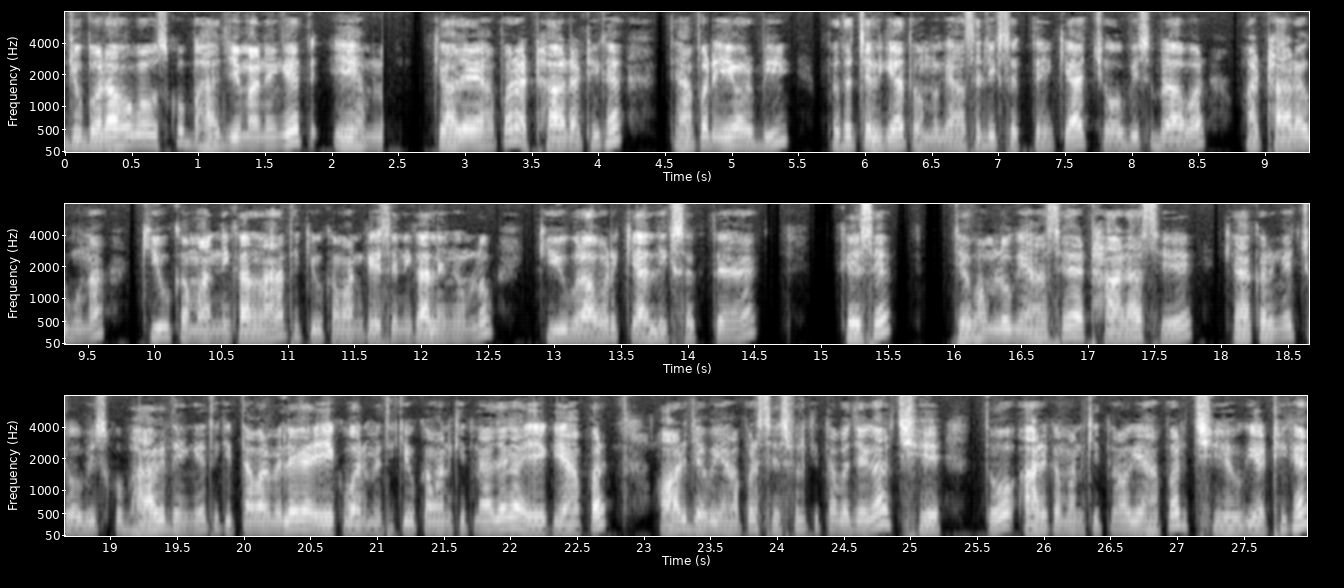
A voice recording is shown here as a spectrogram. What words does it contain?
जो बड़ा होगा उसको भाज्य मानेंगे तो ए हम लोग क्या हो जाएगा यहाँ पर? अठारह, ठीक है? तो यहाँ पर ए और बी पता चल गया तो हम लोग यहाँ से लिख सकते हैं क्या? चौबीस बराबर अठारह गुना क्यू का मान निकालना है तो क्यू का मान कैसे निकालेंगे हम लोग? क्यू बराबर क्या लिख सकते हैं? कैसे? जब हम लोग यहाँ से अठारह से क्या करेंगे? 24 को भाग देंगे तो कितना बार मिलेगा? एक बार में तो क्यू का मान कितना आ जाएगा? एक यहाँ पर। और जब यहाँ पर शेषफल कितना बचेगा? छः तो आर का मान कितना हो गया यहाँ पर? छः हो गया, ठीक है?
